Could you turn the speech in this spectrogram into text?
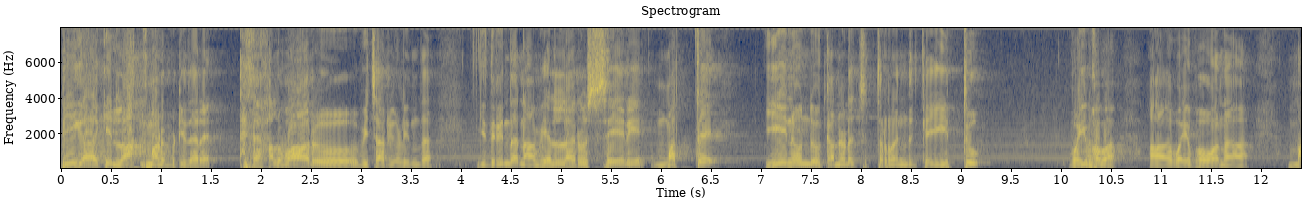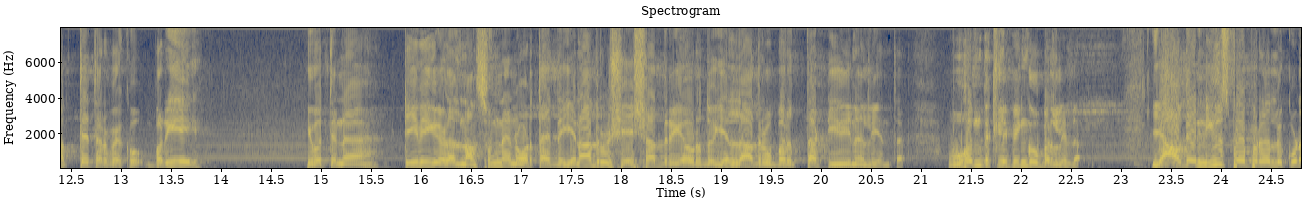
ಬೀಗ ಹಾಕಿ ಲಾಕ್ ಮಾಡಿಬಿಟ್ಟಿದ್ದಾರೆ. ಹಲವಾರು ವಿಚಾರಗಳಿಂದ ಇದರಿಂದ ನಾವೆಲ್ಲರೂ ಸೇರಿ ಮತ್ತೆ ಏನೊಂದು ಕನ್ನಡ ಚಿತ್ರರಂಗಕ್ಕೆ ಇತ್ತು ವೈಭವ, ಆ ವೈಭವನ ಮತ್ತೆ ತರಬೇಕು. ಬರೀ ಇವತ್ತಿನ ಟಿ ವಿಗಳಲ್ಲಿ ನಾನು ಸುಮ್ಮನೆ ನೋಡ್ತಾ ಇದ್ದೆ, ಏನಾದರೂ ಶೇಷಾದ್ರಿ ಅವ್ರದ್ದು ಎಲ್ಲಾದರೂ ಬರುತ್ತಾ ಟಿ ವಿನಲ್ಲಿ ಅಂತ. ಒಂದು ಕ್ಲಿಪ್ಪಿಂಗೂ ಬರಲಿಲ್ಲ. ಯಾವುದೇ ನ್ಯೂಸ್ ಪೇಪರಲ್ಲೂ ಕೂಡ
